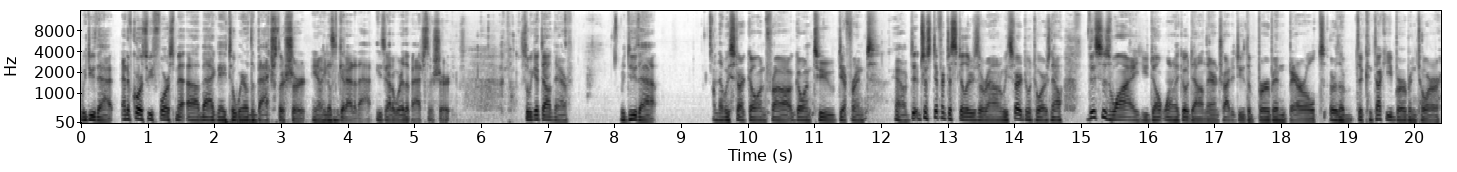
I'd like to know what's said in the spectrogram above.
we do that, and of course we force Ma- uh, Magnate to wear the bachelor shirt. You know, he doesn't get out of that. He's got to wear the bachelor shirt. So we get down there, we do that, and then we start going from uh, going to different, you know, d- just different distilleries around. We started doing tours. Now, this is why you don't want to go down there and try to do the bourbon barrel t- or the the Kentucky bourbon tour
